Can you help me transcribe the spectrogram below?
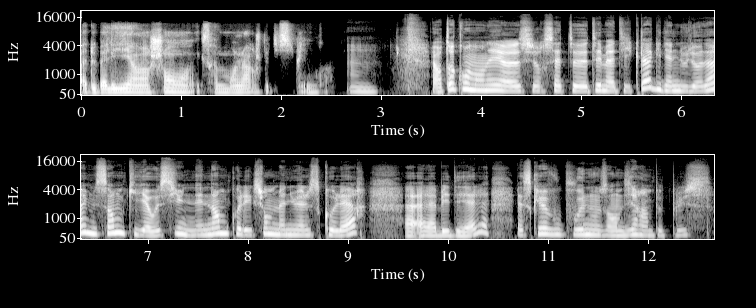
bah, de balayer un champ extrêmement large de disciplines. Hmm. Alors, tant qu'on en est euh, sur cette euh, thématique-là, Guylaine Dudoda, il me semble qu'il y a aussi une énorme collection de manuels scolaires euh, à la BDL. Est-ce que vous pouvez nous en dire un peu plus?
